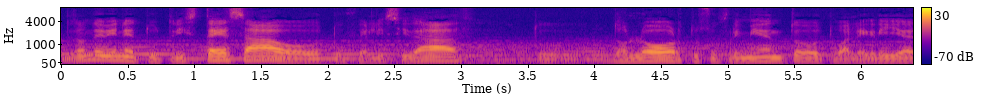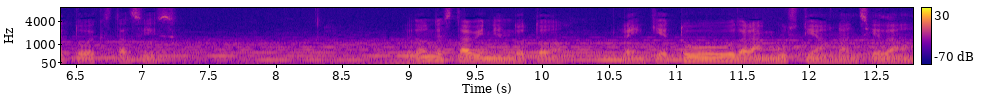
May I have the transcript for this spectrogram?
¿De dónde viene tu tristeza o tu felicidad, tu dolor, tu sufrimiento, tu alegría, tu éxtasis? ¿De dónde está viniendo todo? La inquietud, la angustia, la ansiedad,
